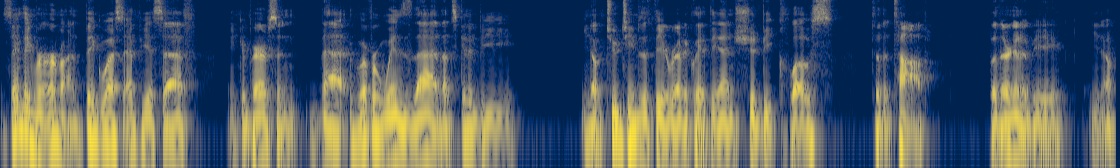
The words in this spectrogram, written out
Same thing for Irvine, Big West MPSF. In comparison, that whoever wins that, that's going to be, you know, two teams that theoretically at the end should be close to the top, but they're going to be, you know,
